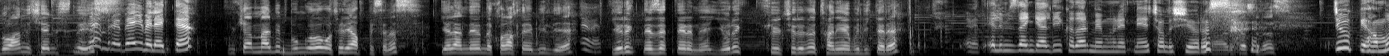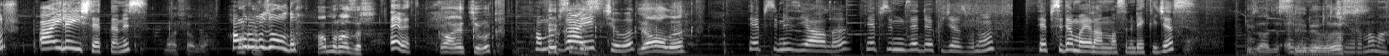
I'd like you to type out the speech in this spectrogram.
doğanın içerisindeyiz. Emre Bey Melek'te. Mükemmel bir bungalov oteli yapmışsınız. Gelenlerin de konaklayabildiği, Evet. yörük lezzetlerini, yörük kültürünü tanıyabildikleri. Evet elimizden geldiği kadar memnun etmeye çalışıyoruz. Harikasınız. Cıvık bir hamur. Aile işletmemiz. Maşallah. Hamurumuz oldu. Bakın, hamur hazır. Evet. Gayet cıvık. Hamur Tepsimiz gayet cıvık. Yağlı. Tepsimiz yağlı. Tepsimize dökeceğiz bunu. Tepside mayalanmasını bekleyeceğiz. Güzelce sıyırıyoruz. ama.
